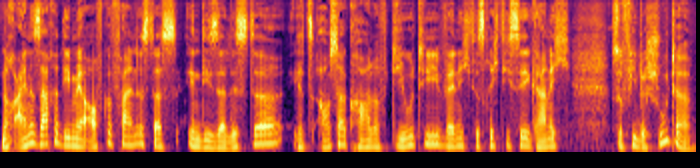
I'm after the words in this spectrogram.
Noch eine Sache, die mir aufgefallen ist, dass in dieser Liste jetzt außer Call of Duty, wenn ich das richtig sehe, gar nicht so viele Shooter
